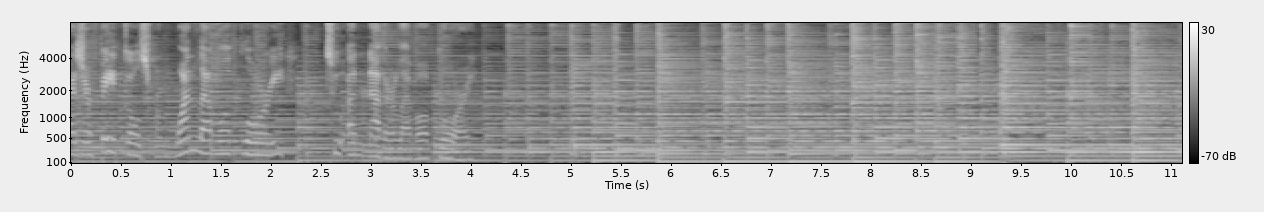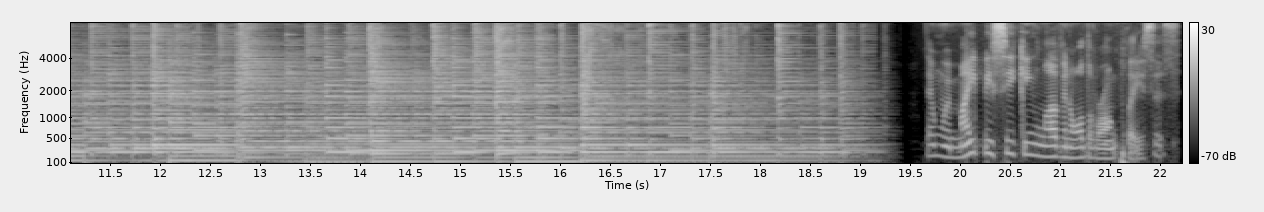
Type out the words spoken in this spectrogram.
as your faith goes from one level of glory to another level of glory. then we might be seeking love in all the wrong places.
